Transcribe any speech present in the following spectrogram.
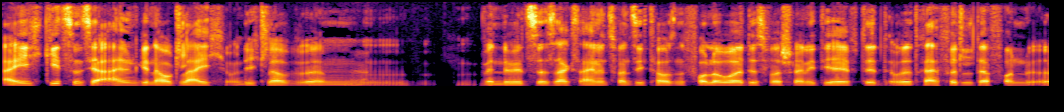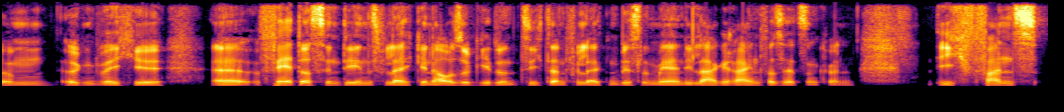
eigentlich geht es uns ja allen genau gleich. Und ich glaube, ähm, ja. wenn du jetzt da sagst, 21.000 Follower, das wahrscheinlich die Hälfte oder drei Viertel davon ähm, irgendwelche äh, Väter sind, denen es vielleicht genauso geht und sich dann vielleicht ein bisschen mehr in die Lage reinversetzen können. Ich fand's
